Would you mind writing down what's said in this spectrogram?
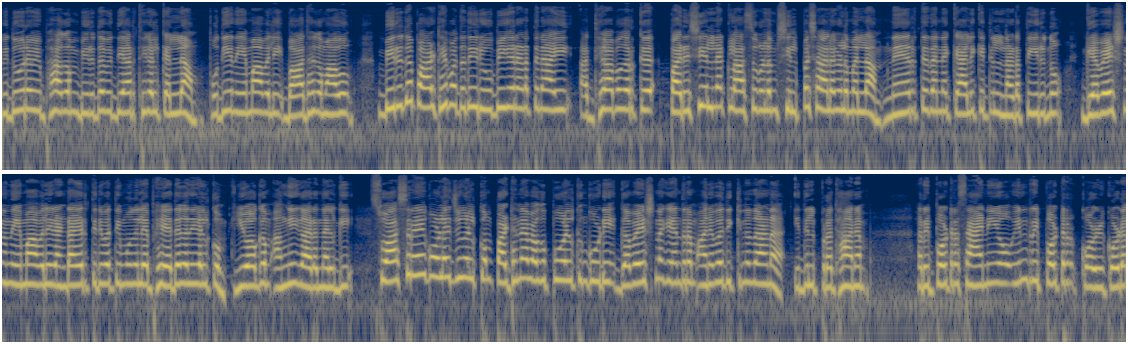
വിദൂര വിഭാഗം ബിരുദ വിദ്യാർത്ഥികൾക്കെല്ലാം പുതിയ നിയമാവലി ബാധകമാവും. ബിരുദ പാഠ്യപദ്ധതി രൂപീകരണത്തിനായി അധ്യാപകർക്ക് പരിശീലന ക്ലാസുകളും ശില്പശാലകളുമെല്ലാം നേരത്തെ തന്നെ കാലിക്കറ്റിൽ നടത്തിയിരുന്നു. ഗവേഷണ നിയമാവലി രണ്ടായിരത്തി ഇരുപത്തിമൂന്നിലെ ഭേദഗതികൾക്കും യോഗം അംഗീകാരം നൽകി. സ്വാശ്രയ കോളേജുകൾക്കും പഠന വകുപ്പുകൾക്കും കൂടി ഗവേഷണ കേന്ദ്രം അനുവദിക്കുന്നതാണ് ഇതിൽ പ്രധാനം. Reporter Saniyo in reporter Kozhikode.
